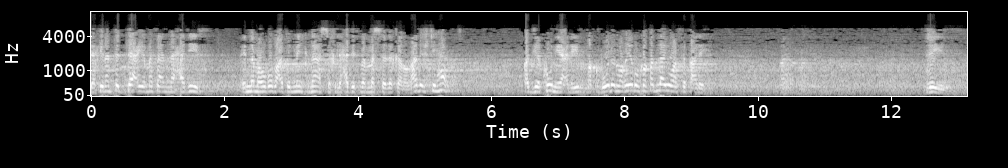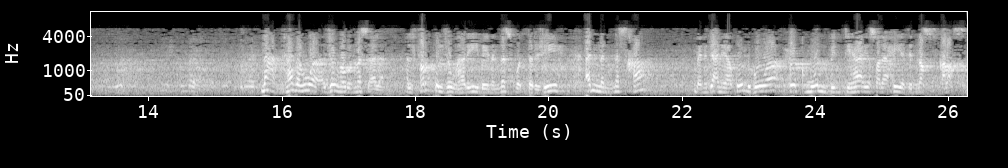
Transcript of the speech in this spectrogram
لكن أن تدعي مثلا أن حديث إنما هو بضعة منك ناسخ لحديث من مس ذكره هذا اجتهاد. قد يكون يعني مقبولا وغيرك قد لا يوافق عليه. جيد. نعم هذا هو جوهر المسألة. الفرق الجوهري بين النسخ والترجيح أن النسخ يعني دعني أقول هو حكم بانتهاء صلاحية النص خلاص.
